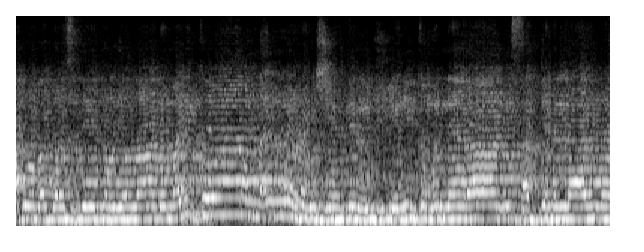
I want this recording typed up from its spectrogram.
അബൂബക്കർ മരിക്കുവാനും നന്മയുടെ വിഷയത്തിൽ എനിക്ക് മുന്നേറാൻ സത്യമല്ല എന്ന്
